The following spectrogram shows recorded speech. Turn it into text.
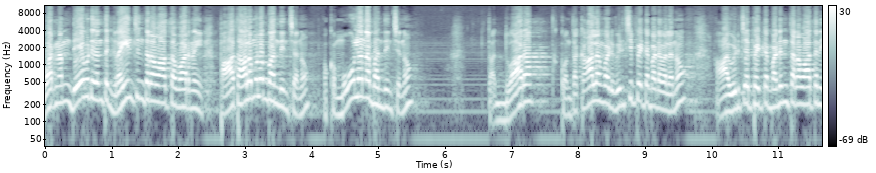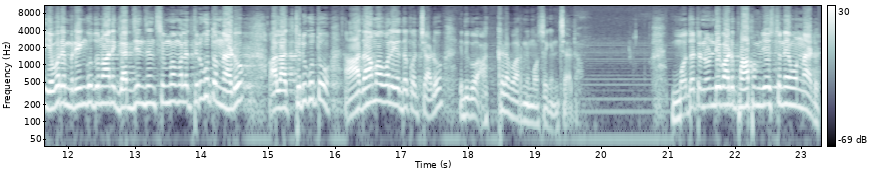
వర్ణం దేవుడి అంత గ్రహించిన తర్వాత వారిని పాతాళములో బంధించను ఒక మూలన బంధించను. తద్వారా కొంతకాలం వాడు విడిచిపెట్టబడవలను. ఆ విడిచిపెట్టబడిన తర్వాత ఎవరు మృంగుదును అని గర్జించిన సింహం వల్ల తిరుగుతున్నాడు. అలా తిరుగుతూ ఆదామవల యుద్ధకు ఇదిగో అక్కడ వారిని మోసగించాడు. మొదట నుండి వాడు పాపం చేస్తూనే ఉన్నాడు.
